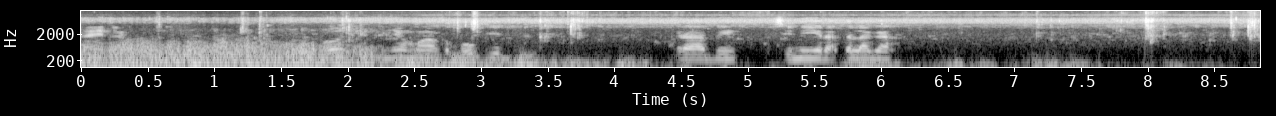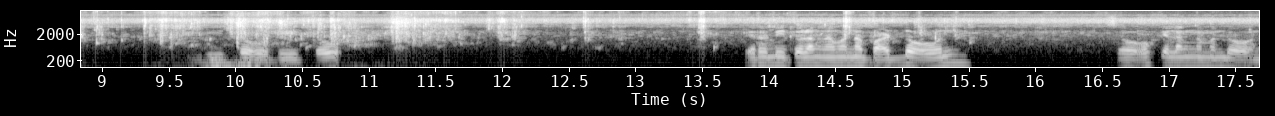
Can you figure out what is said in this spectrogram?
Ay na. Oh, tignan nyo mga kabukid. Grabe, sinira talaga. Dito, dito. Pero dito lang naman na part doon. So, okay lang naman doon.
